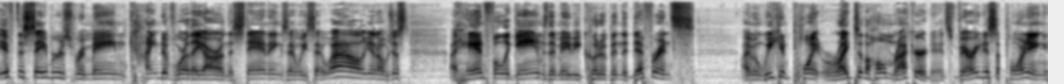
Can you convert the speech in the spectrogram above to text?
if the Sabres remain kind of where they are in the standings and we say, well, you know, just a handful of games that maybe could have been the difference, I mean, we can point right to the home record. It's very disappointing.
